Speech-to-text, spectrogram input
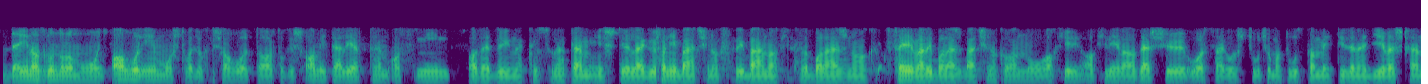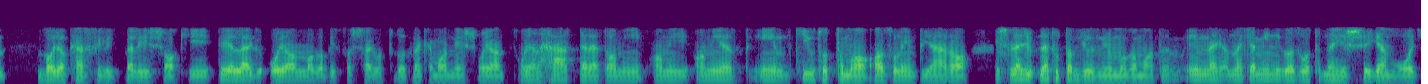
de én azt gondolom, hogy ahol én most vagyok, és ahol tartok, és amit elértem, azt mind az edzőimnek köszönhetem, és tényleg Sanyi bácsinak, Szeribának, illetve Balázsnak, Fejvári Balázs bácsinak annó, aki, akinél az első országos csúcsomat úsztam még 11 évesen, vagy akár Filippel is, aki tényleg olyan magabiztosságot tudott nekem adni, és olyan, olyan hátteret, ami, ami, amiért én kijutottam az olimpiára, és le, le tudtam győzni önmagamat. Én ne, nekem mindig az volt a nehézségem, hogy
